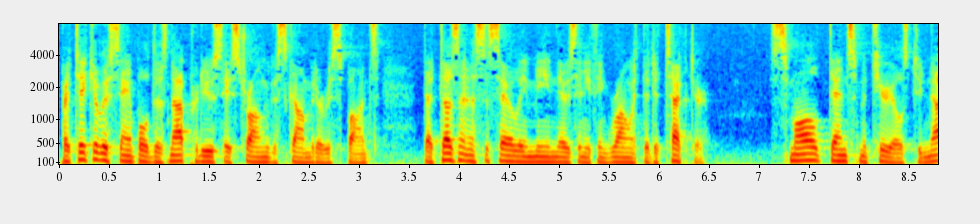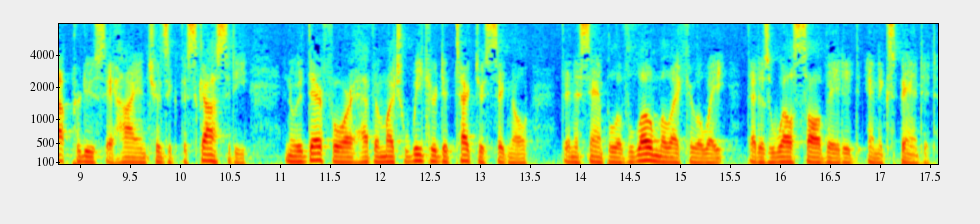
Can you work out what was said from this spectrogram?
particular sample does not produce a strong viscometer response, that doesn't necessarily mean there's anything wrong with the detector. Small, dense materials do not produce a high intrinsic viscosity, and and would therefore have a much weaker detector signal than a sample of low molecular weight that is well solvated and expanded.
